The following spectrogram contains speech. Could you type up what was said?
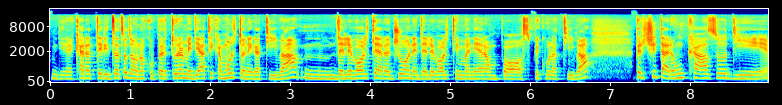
come dire, caratterizzato da una copertura mediatica molto negativa, mh, delle volte a ragione, delle volte in maniera un po' speculativa, per citare un caso di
